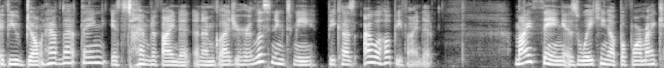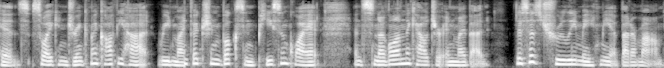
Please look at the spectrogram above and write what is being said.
If you don't have that thing, it's time to find it. And I'm glad you're here listening to me because I will help you find it. My thing is waking up before my kids so I can drink my coffee hot, read my fiction books in peace and quiet, and snuggle on the couch or in my bed. This has truly made me a better mom.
